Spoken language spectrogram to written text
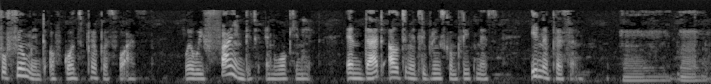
fulfillment of God's purpose for us, where we find it and walk in it. And that ultimately brings completeness in a person. Mm, mm. Mm.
